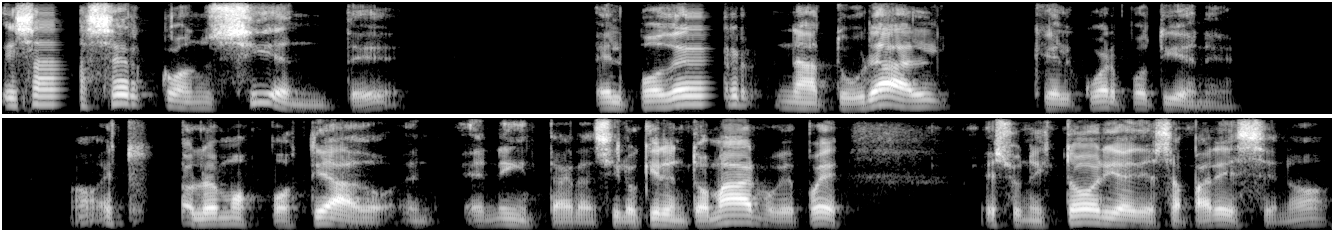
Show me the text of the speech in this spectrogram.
es hacer consciente el poder natural que el cuerpo tiene. Esto lo hemos posteado en, Instagram, si lo quieren tomar, porque después es una historia y desaparece, ¿no?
